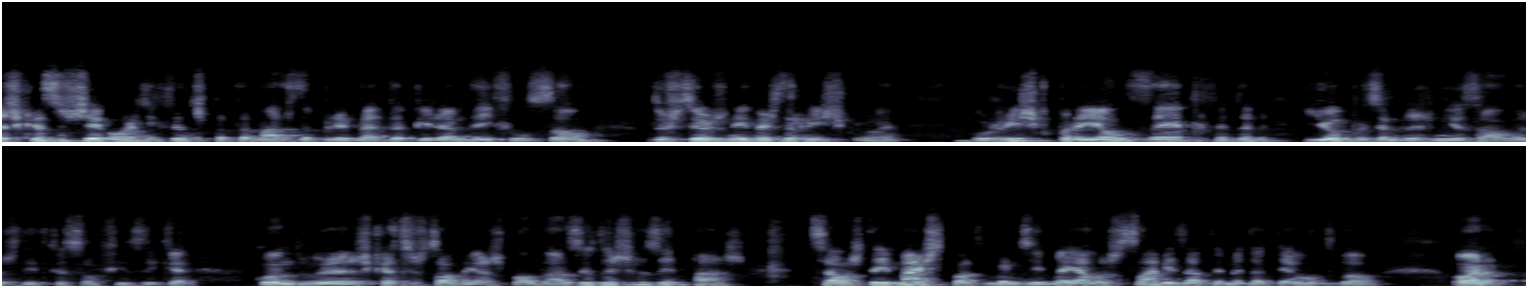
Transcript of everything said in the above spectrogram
as crianças chegam aos diferentes patamares da pirâmide em função dos seus níveis de risco, não é? O risco para eles é perfeitamente... E eu, por exemplo, nas minhas aulas de educação física, quando as crianças sobem aos espaldares, eu deixo-as em paz. Se elas têm mais de 4 anos e meio, elas sabem exatamente até onde vão. Ora,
